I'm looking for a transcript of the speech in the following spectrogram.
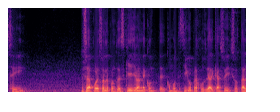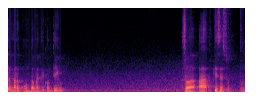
Sí. O sea, por eso le pregunto, ¿es quieres llevarme eh, como testigo para juzgar el caso y exhortar al hermano juntamente contigo? O sea, ah, ¿qué es eso? Pues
